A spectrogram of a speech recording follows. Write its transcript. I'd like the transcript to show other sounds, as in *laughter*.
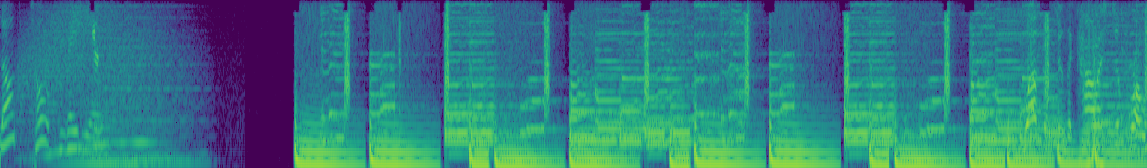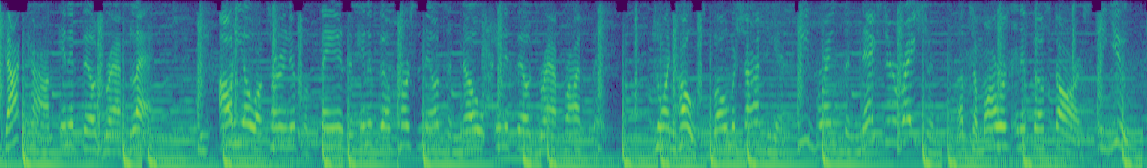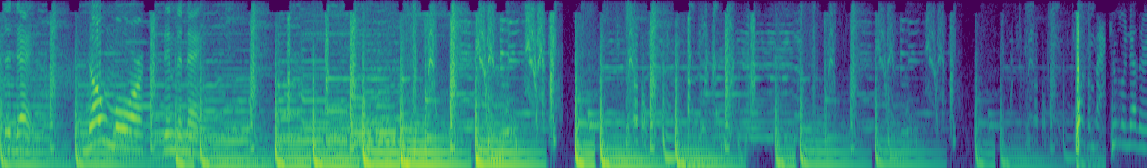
Blog Talk Radio. Welcome to the CollegeToPro.com NFL Draft Blast, the audio alternative for fans and NFL personnel to know NFL draft prospects. Join host Bo Marchionte as he brings the next generation of tomorrow's NFL stars to you today. Know more than the name.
